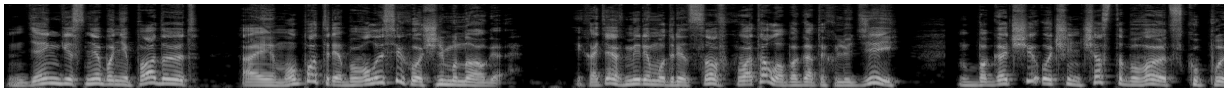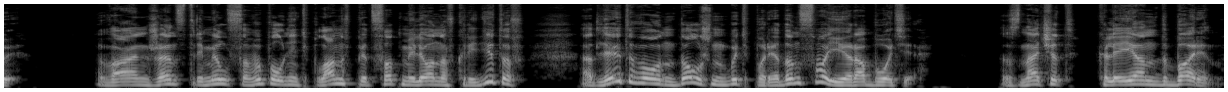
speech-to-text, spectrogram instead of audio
Деньги с неба не падают, а ему потребовалось их очень много. И хотя в мире мудрецов хватало богатых людей, богачи очень часто бывают скупы. Ван Джен стремился выполнить план в 500 миллионов кредитов, а для этого он должен быть предан своей работе. Значит, клиент-барин.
